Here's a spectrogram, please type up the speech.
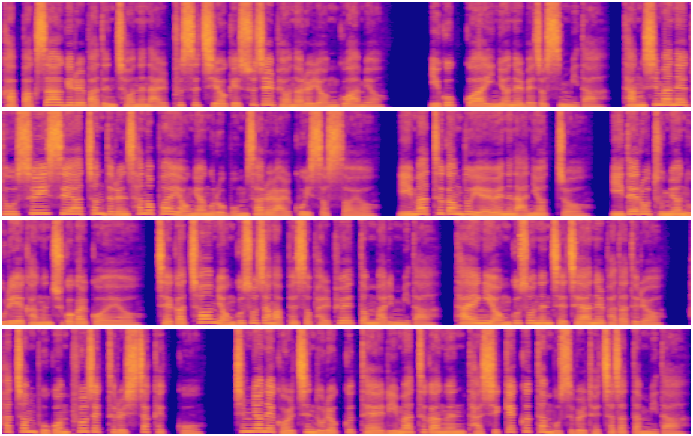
갓 박사학위를 받은 저는 알프스 지역의 수질 변화를 연구하며 이곳과 인연을 맺었습니다. 당시만 해도 스위스의 하천들은 산업화의 영향으로 몸살을 앓고 있었어요. 리마트 강도 예외는 아니었죠. 이대로 두면 우리의 강은 죽어갈 거예요. 제가 처음 연구소장 앞에서 발표했던 말입니다. 다행히 연구소는 제 제안을 받아들여 하천 복원 프로젝트를 시작했고 10년에 걸친 노력 끝에 리마트 강은 다시 깨끗한 모습을 되찾았답니다.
